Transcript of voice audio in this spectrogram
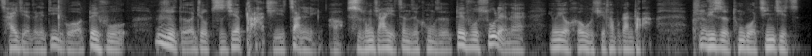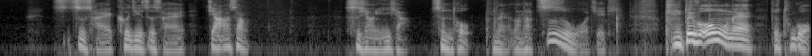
拆解这个帝国，对付日德就直接打击占领啊，始终加以政治控制。对付苏联呢，因为有核武器，他不敢打，于是通过经济制制裁、科技制裁，加上思想影响渗透，哎，让他自我解体。对付欧盟呢，就是通过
